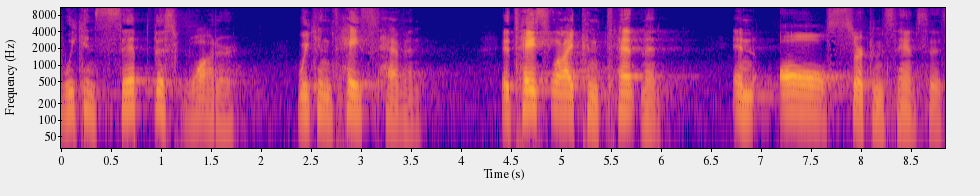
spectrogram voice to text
we can sip this water, we can taste heaven. It tastes like contentment in all circumstances.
